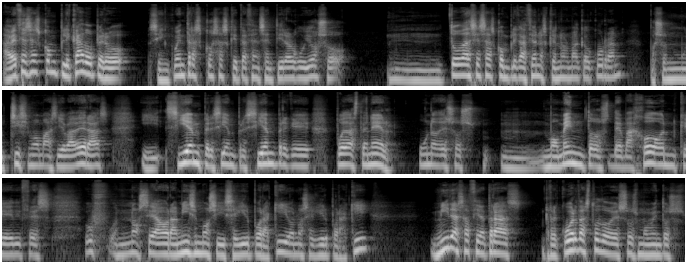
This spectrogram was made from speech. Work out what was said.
a veces es complicado, pero si encuentras cosas que te hacen sentir orgulloso, mm, todas esas complicaciones que es normal que ocurran, pues son muchísimo más llevaderas y siempre, siempre, siempre que puedas tener uno de esos mm, momentos de bajón que dices, uff, no sé ahora mismo si seguir por aquí o no seguir por aquí, miras hacia atrás, recuerdas todos esos momentos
